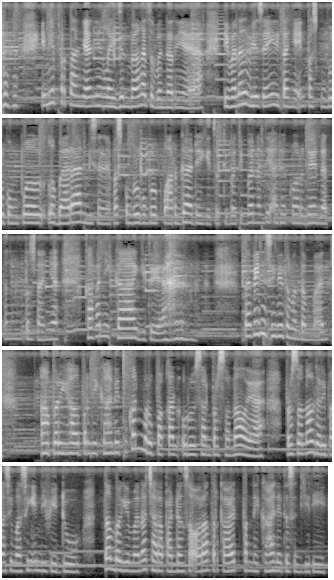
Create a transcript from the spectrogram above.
ini pertanyaan yang legend banget sebenarnya ya. Di mana biasanya ditanyain pas kumpul-kumpul lebaran misalnya pas kumpul-kumpul keluarga deh gitu. Tiba-tiba nanti ada keluarga yang datang terus nanya kapan nikah? gitu ya. Tapi di sini teman-teman uh, perihal pernikahan itu kan merupakan urusan personal ya, personal dari masing-masing individu tentang bagaimana cara pandang seorang terkait pernikahan itu sendiri.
